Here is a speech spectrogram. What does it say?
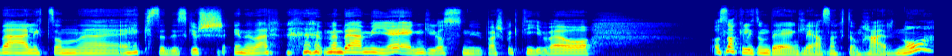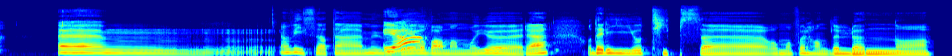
Det er litt sånn eh, heksediskurs inni der. men det er mye egentlig å snu perspektivet og, og snakke litt om det egentlig jeg har snakket om her nå. Um, og vise at det er mulig, ja. og hva man må gjøre. Og dere gir jo tips uh, om å forhandle lønn og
